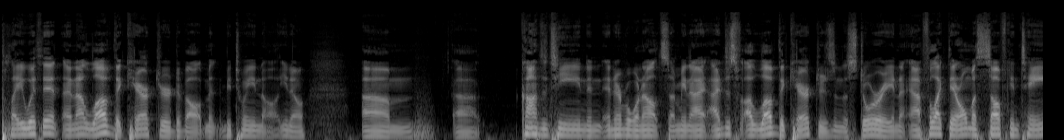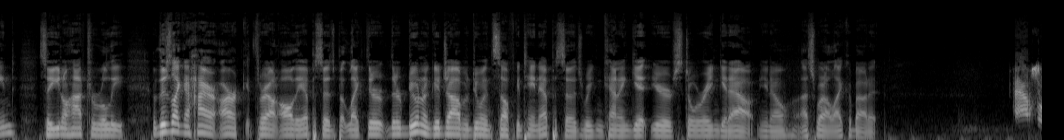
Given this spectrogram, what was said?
play with it, and I love the character development between uh, you know um, uh, Constantine and, and, everyone else. I mean, I, I just I love the characters in the story, and I feel like they're almost self-contained, so you don't have to really. There's like a higher arc throughout all the episodes, but like they're they're doing a good job of doing self-contained episodes where you can kind of get your story and get out. You know, that's what I like about it. Absolutely.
